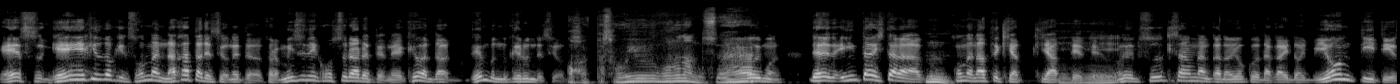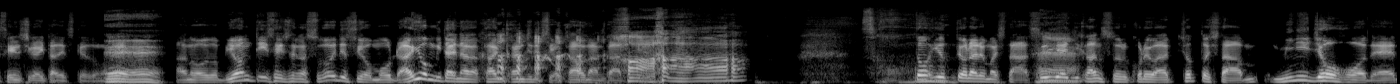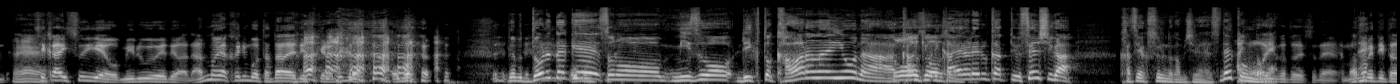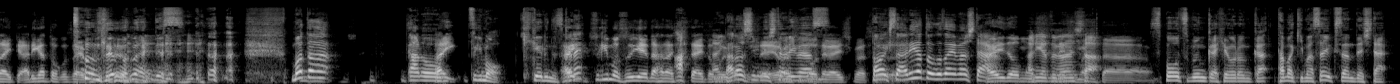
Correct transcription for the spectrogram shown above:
え、え、す、現役の時そんなになかったですよねって。それは水にこすられてね、毛はだ全部抜けるんですよ。あ、やっぱそういうものなんですね。そういうもん。で、引退したら、んこんなになってきやきやってて、へえで鈴木さんなんかのよく仲いいのビオンディっていう選手がいたですけどもね。ええ。あの、ビオンディ選手がすごいですよ。もうライオンみたいなか感じですよ、顔なんか。はあ。と言っておられました。水泳に関するこれはちょっとしたミニ情報で、ええ世界水泳を見る上では何の役にも立たないですけれども、でも、どれだけ、その、水を陸と変わらないような環境に変えられるかっていう選手が活躍するのかもしれないですね、今度も。そういうことですね。まとめていただいてありがとうございます。とんでもないです。また、あの、はい次も聞けるんですかね？はい、次も水泳の話したいと思います。楽しみにしております。よろしくお願いします。玉木さん、ありがとうございました。はい、どうも。ありがとうございましたスポーツ文化評論家、玉木正幸さんでした。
